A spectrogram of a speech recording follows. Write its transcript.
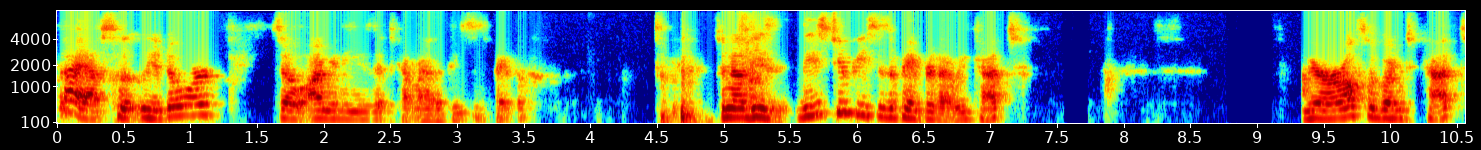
that I absolutely adore. So I'm gonna use it to cut my other pieces of paper. So now these, these two pieces of paper that we cut, we are also going to cut,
